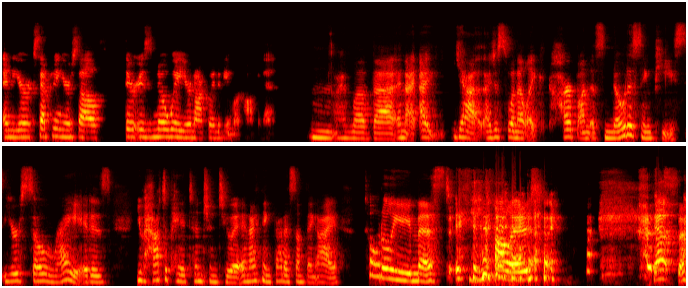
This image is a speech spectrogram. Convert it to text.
and you're accepting yourself, there is no way you're not going to be more confident. Mm, I love that. And I, I yeah, I just want to like harp on this noticing piece. You're so right. It is, you have to pay attention to it. And I think that is something I totally missed in college. yep. So.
